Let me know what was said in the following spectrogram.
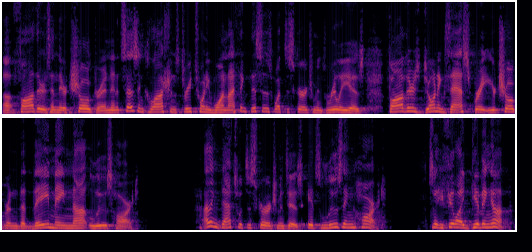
uh, fathers and their children, and it says in Colossians 3:21. I think this is what discouragement really is. Fathers, don't exasperate your children that they may not lose heart. I think that's what discouragement is. It's losing heart, so that you feel like giving up.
